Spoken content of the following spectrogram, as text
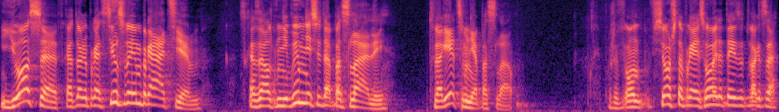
Йосеф, который простил своим братьям, сказал, не вы мне сюда послали, Творец меня послал. Потому что он, все, что происходит, это из-за Творца.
